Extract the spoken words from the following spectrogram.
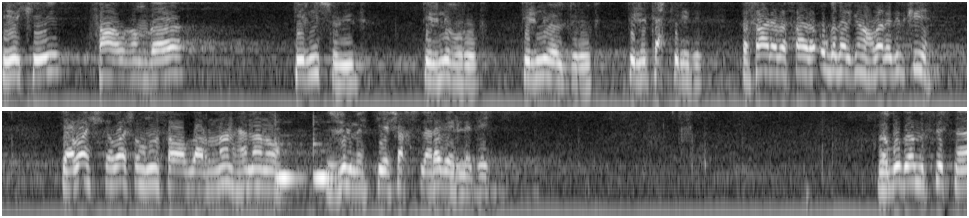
deyir ki, sağlığında birini söyüb, birini vurub, birini öldürüb, birini təhqir edib və s. və s. o qədər günahlar edib ki, yavaş-yavaş onun savablarından həmən o zülm etdiyi şəxslərə veriləcək. Və bu da müflislə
